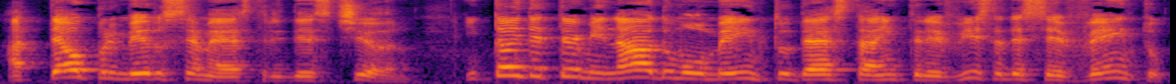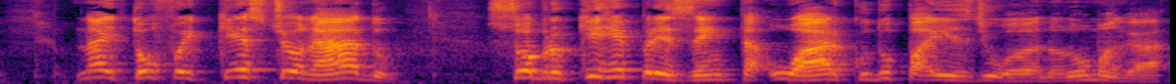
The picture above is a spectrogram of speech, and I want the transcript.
até o primeiro semestre deste ano. Então em determinado momento desta entrevista, desse evento, Naito foi questionado sobre o que representa o arco do país de Wano no mangá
